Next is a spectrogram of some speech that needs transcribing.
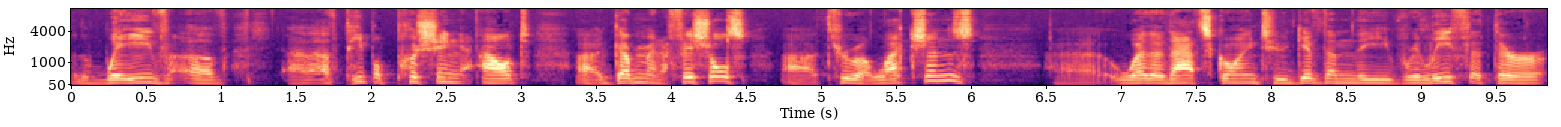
wave of, uh, of people pushing out uh, government officials uh, through elections. Uh, whether that's going to give them the relief that they're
